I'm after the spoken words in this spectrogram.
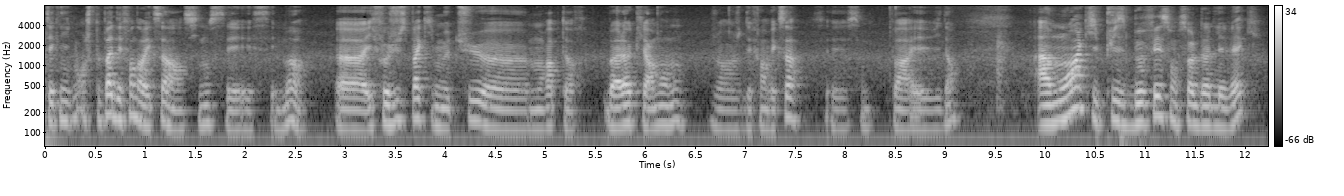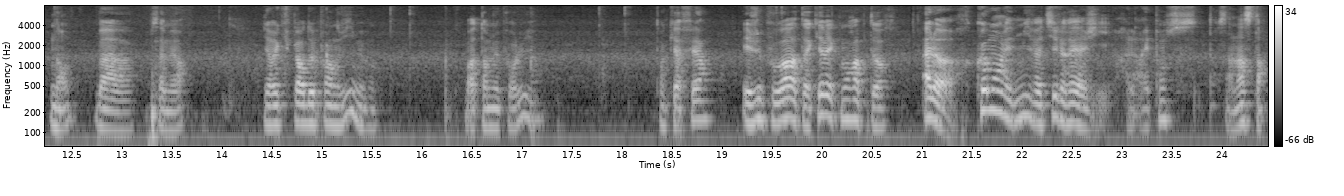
techniquement, je peux pas défendre avec ça, hein, sinon c'est mort. Euh, il faut juste pas qu'il me tue mon raptor. Bah là, clairement, non. Genre, je défends avec ça. Ça me paraît évident. À moins qu'il puisse buffer son soldat de l'évêque. Non, bah, ça meurt. Il récupère deux points de vie, mais bon. Bah, tant mieux pour lui. Hein. Tant qu'à faire. Et je vais pouvoir attaquer avec mon Raptor. Alors, comment l'ennemi va-t-il réagir? La réponse dans un instant.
